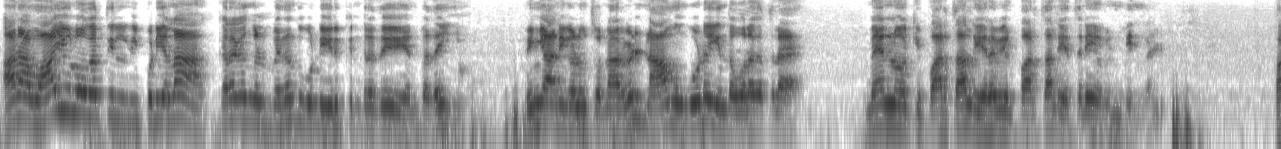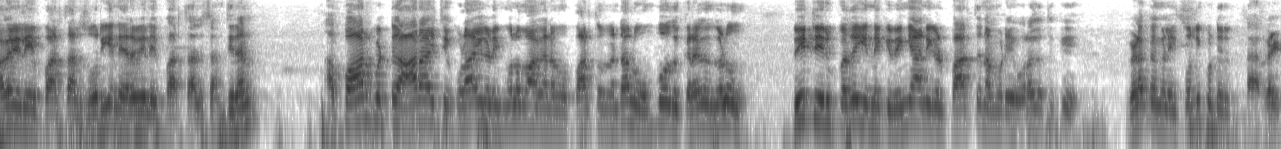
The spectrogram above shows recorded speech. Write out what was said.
ஆனால் வாயு லோகத்தில் இப்படியெல்லாம் கிரகங்கள் மிதந்து கொண்டு இருக்கின்றது என்பதை விஞ்ஞானிகளும் சொன்னார்கள் நாமும் கூட இந்த உலகத்தில் மேல் நோக்கி பார்த்தால் இரவில் பார்த்தால் எத்தனையோ விண்மீன்கள். பகலிலே பார்த்தால் சூரியன் இரவிலே பார்த்தால் சந்திரன். அப்பாற்பட்டு ஆராய்ச்சி குழாய்களின் மூலமாக நம்ம பார்த்தோம் என்றால் ஒம்பது கிரகங்களும் வீட்டிருப்பதை இன்றைக்கி விஞ்ஞானிகள் பார்த்து நம்முடைய உலகத்துக்கு விளக்கங்களை சொல்லிக் கொண்டிருக்கிறார்கள்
